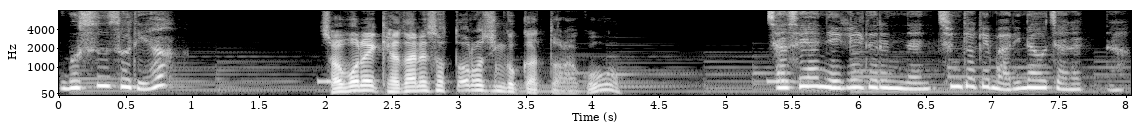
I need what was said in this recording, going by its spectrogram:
무슨 소리야? 저번에 계단에서 떨어진 것 같더라고. 자세한 얘기를 들은 난 충격에 말이 나오지 않았다.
